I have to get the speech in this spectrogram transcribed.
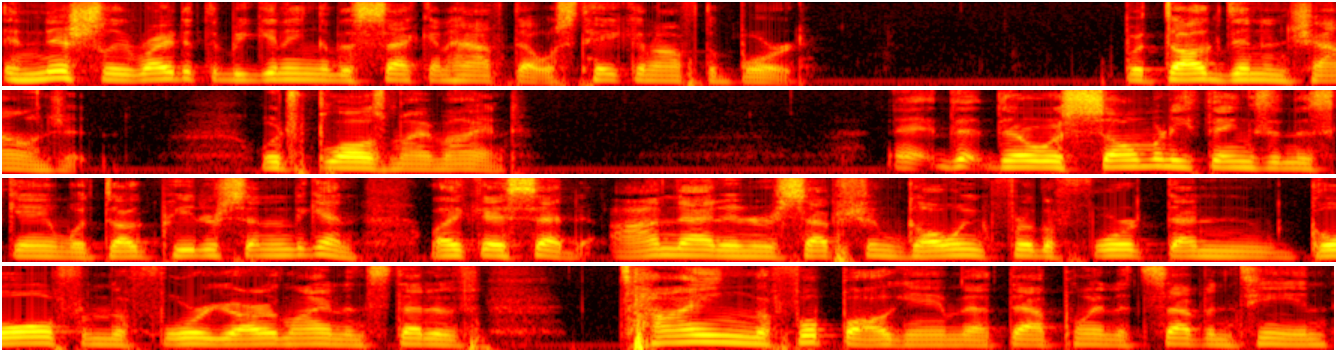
initially, right at the beginning of the second half, that was taken off the board. But Doug didn't challenge it, which blows my mind. Eh, there was so many things in this game with Doug Pederson, and again, like I said, on that interception, going for the fourth and goal from the four yard line instead of tying the football game at that point at 17.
